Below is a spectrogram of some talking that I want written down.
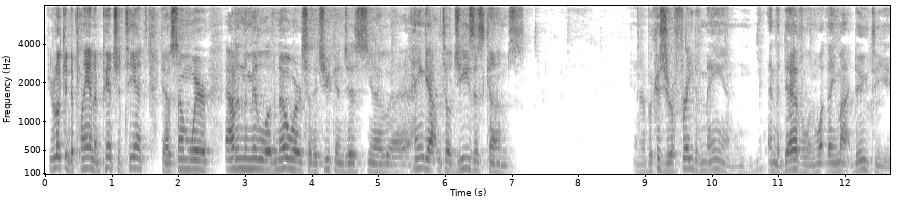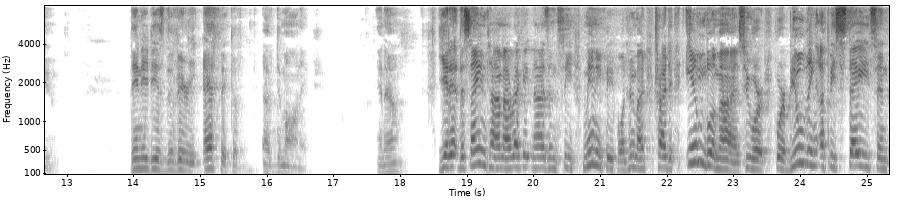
if you're looking to plan and pinch a tent, you know, somewhere out in the middle of nowhere so that you can just, you know, uh, hang out until Jesus comes. You know, because you're afraid of man and the devil and what they might do to you. Then it is the very ethic of, of demonic. You know? Yet at the same time, I recognize and see many people in whom I try to emblemize who are, who are building up estates and,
